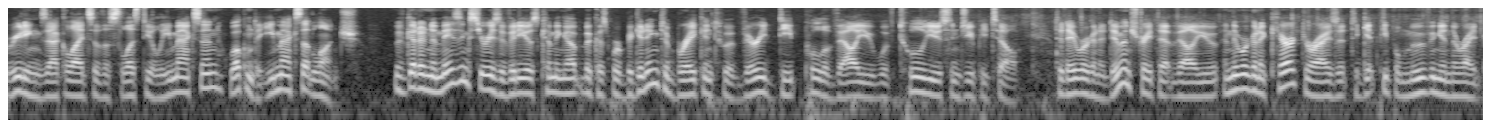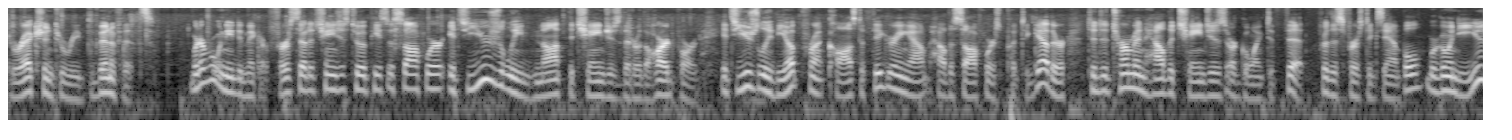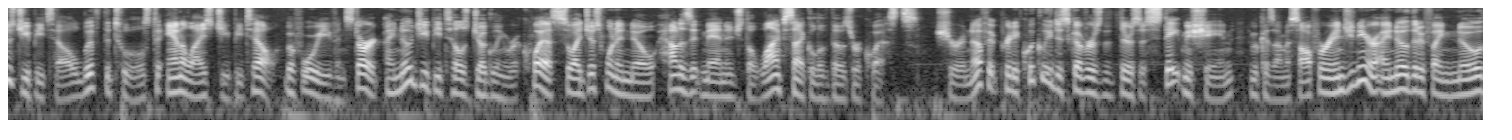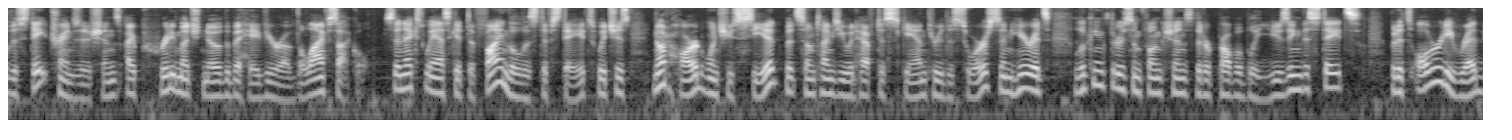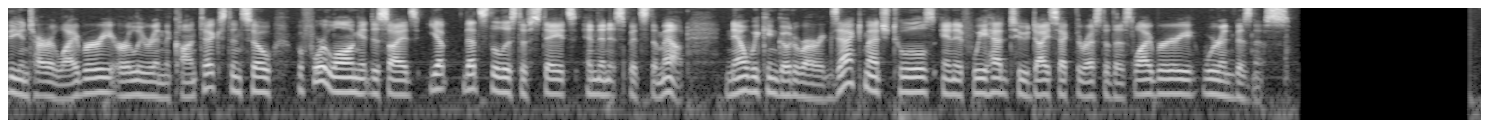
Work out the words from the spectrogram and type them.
Greetings, acolytes of the Celestial Emacs and Welcome to Emacs at Lunch. We've got an amazing series of videos coming up because we're beginning to break into a very deep pool of value with tool use in GPTel. Today we're going to demonstrate that value, and then we're going to characterize it to get people moving in the right direction to reap the benefits. Whenever we need to make our first set of changes to a piece of software, it's usually not the changes that are the hard part. It's usually the upfront cost of figuring out how the software is put together to determine how the changes are going to fit. For this first example, we're going to use GPTEL with the tools to analyze GPTEL. Before we even start, I know GPTel is juggling requests, so I just want to know how does it manage the lifecycle of those requests. Sure enough, it pretty quickly discovers that there's a state machine, and because I'm a software engineer, I know that if I know the state transitions, I pretty much know the behavior of the lifecycle. So next we ask it to find the list of states, which is not hard once you see it, but sometimes you would have to scan through the source, and here it's looking through some functions that are probably using the states, but it's already read the entire library earlier in the context, and so before long it decides, yep, that's the list of states, and then it spits them out. Now we can go to our exact match tools, and if we had to dissect the rest of this library, we're in business.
